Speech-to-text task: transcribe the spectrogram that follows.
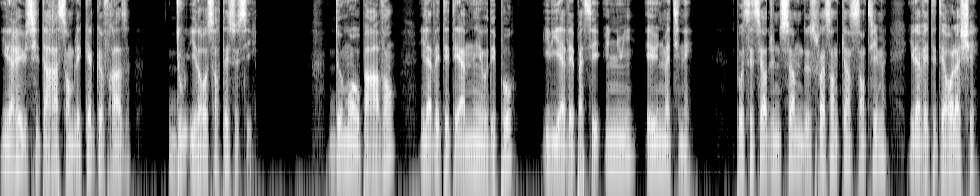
il réussit à rassembler quelques phrases, d'où il ressortait ceci. Deux mois auparavant, il avait été amené au dépôt, il y avait passé une nuit et une matinée. Possesseur d'une somme de 75 centimes, il avait été relâché.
